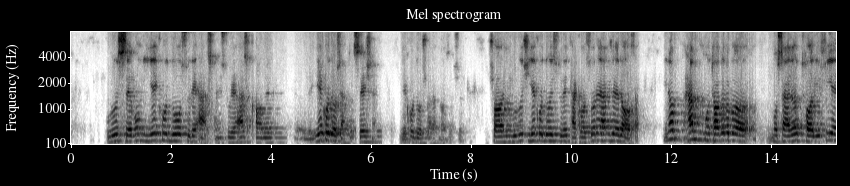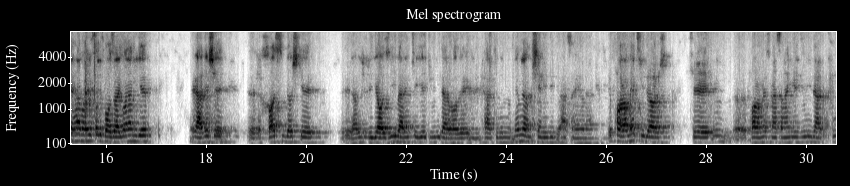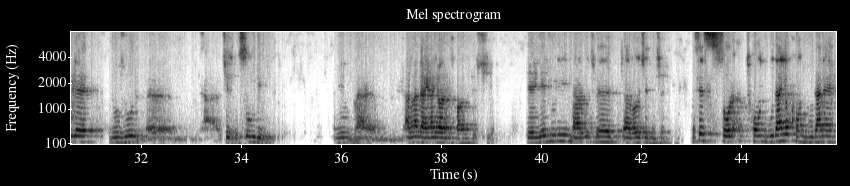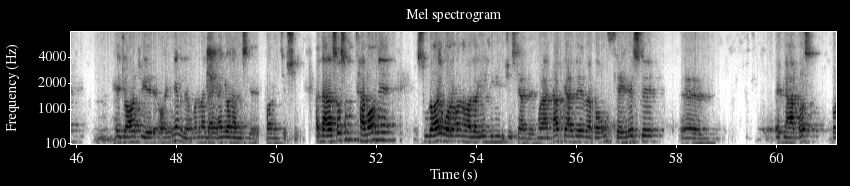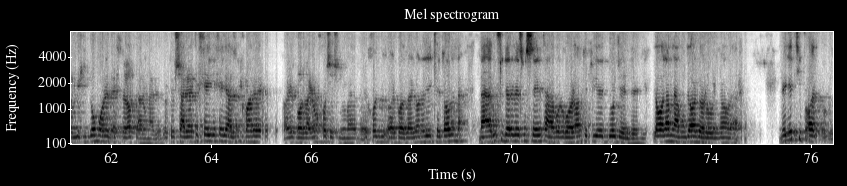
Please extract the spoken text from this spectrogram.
گروه سوم یک و دو سوره عصر. یعنی سوره عصر کامل. یک و دو شد سه شد یک و دو شد نازل شد. چهارمین گروهش یک و دو سوره تکاسر همینجور الی آخر. اینا هم مطابق با مستندات تاریخی هم خود بازرگان هم یه روش خاصی داشت که روش ریاضی برای اینکه یه جوری در واقع این ترتیب نمی‌دونم شنیدید اصلا یا نه یه پارامتری داشت که این پارامتر مثلا یه جوری در طول نزول چیز بود سعودی الان دقیقا یادم نیست پارامترش چیه؟ یه جوری مربوط به در واقع چه میشه. مثل سر... تند بودن یا کند بودن هجاها توی آیه نمی‌دونم. من دقیقا یادم نیست که پارامترش چیه. در اساس اون تمام سوره های قرآن حالا یه جوری چیز کرده مرتب کرده و با اون فهرست ابن عباس با یکی دو مورد اختلاف در اومده. دکتر شریعتی خیلی خیلی از این کار آقای بازرگان خوشش میومد خود آقای بازرگان یه کتاب معروفی داره به اسم سیر تحول قرآن که توی دو جلده یه عالم نمودار داره و اینا. و یه تیپ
